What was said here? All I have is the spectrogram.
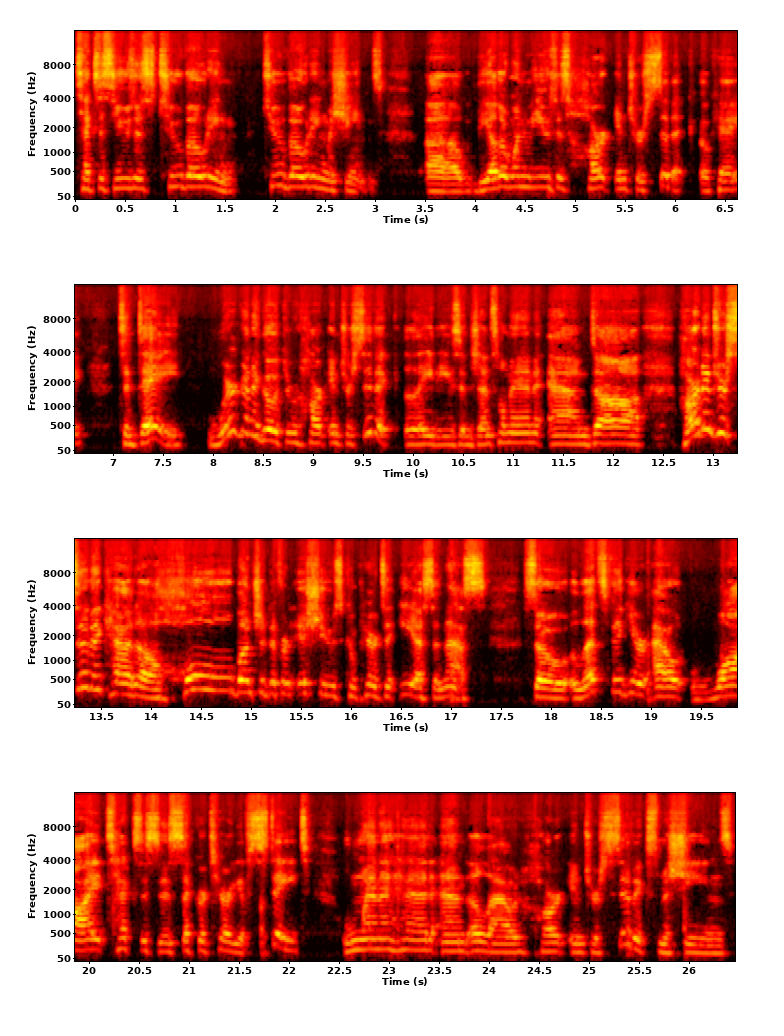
Texas uses two voting two voting machines. Uh the other one we use is Hart InterCivic okay? Today we're going to go through Hart InterCivic, ladies and gentlemen. And uh, Hart InterCivic had a whole bunch of different issues compared to ES&S. So let's figure out why Texas's Secretary of State went ahead and allowed Hart InterCivic's machines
